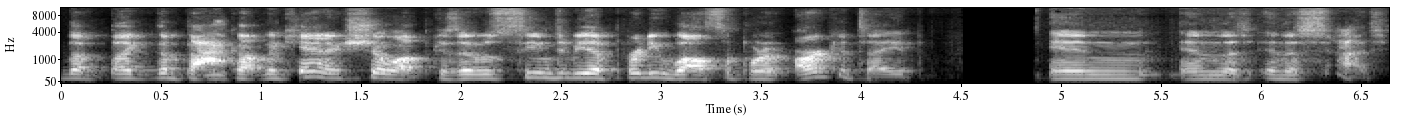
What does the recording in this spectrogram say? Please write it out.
the like the backup mechanics show up because it was seemed to be a pretty well supported archetype in in the in the set.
